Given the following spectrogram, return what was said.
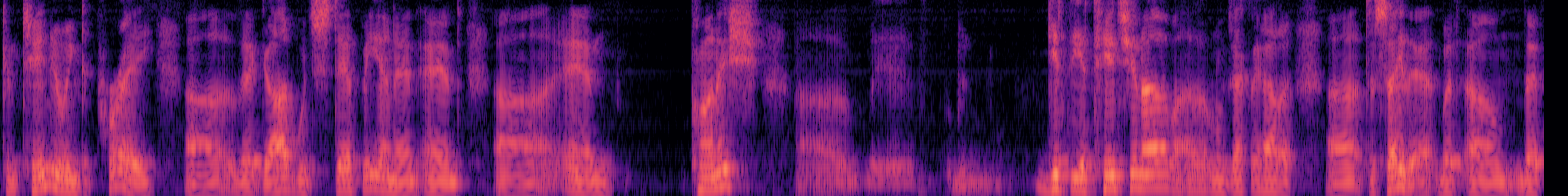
continuing to pray uh, that God would step in and, and, uh, and punish uh, get the attention of. I don't know exactly how to uh, to say that, but um, that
